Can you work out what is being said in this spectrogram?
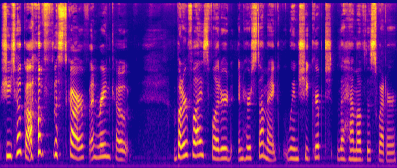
She took off the scarf and raincoat. Butterflies fluttered in her stomach when she gripped the hem of the sweater.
